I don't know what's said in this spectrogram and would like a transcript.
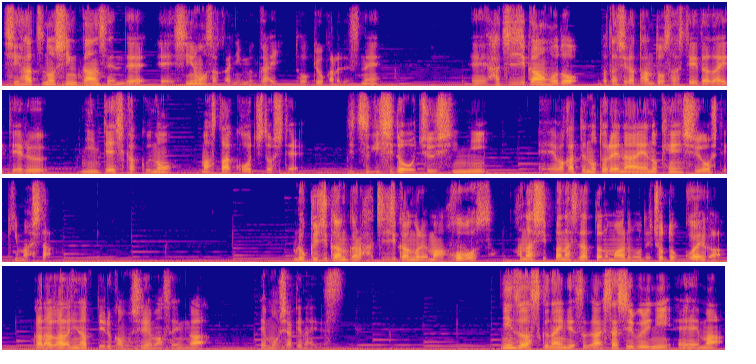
始発の新幹線で、え新大阪に向かい、東京からですね、え8時間ほど私が担当させていただいている認定資格のマスターコーチとして、実技指導を中心に、え若手のトレーナーへの研修をしてきました。6時間から8時間ぐらい、まあ、ほぼ話しっぱなしだったのもあるので、ちょっと声がガラガラになっているかもしれませんが、え申し訳ないです。人数は少ないんですが、久しぶりに、えー、まあ、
